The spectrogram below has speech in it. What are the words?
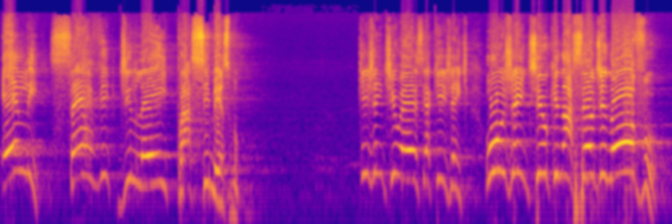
ele serve de lei para si mesmo. Que gentil é esse aqui, gente? O gentil que nasceu de novo.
